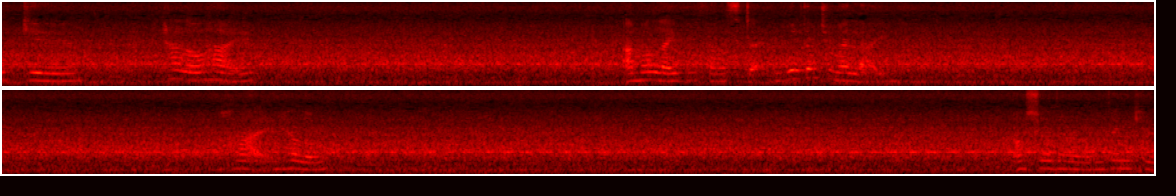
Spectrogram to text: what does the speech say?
ওকে হ্যালো হাই আমার লাইভে first time welcome to my live hi hello অসাধারণ thank you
